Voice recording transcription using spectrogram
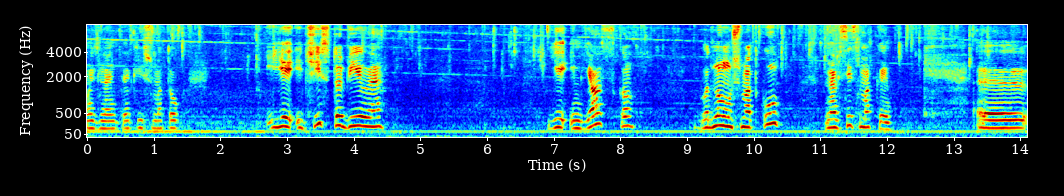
Ось гляньте, який шматок. Є і чисто біле, є і м'яско. В одному шматку на всі смаки. Е,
